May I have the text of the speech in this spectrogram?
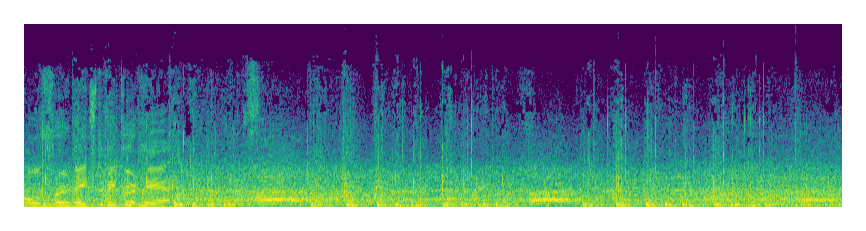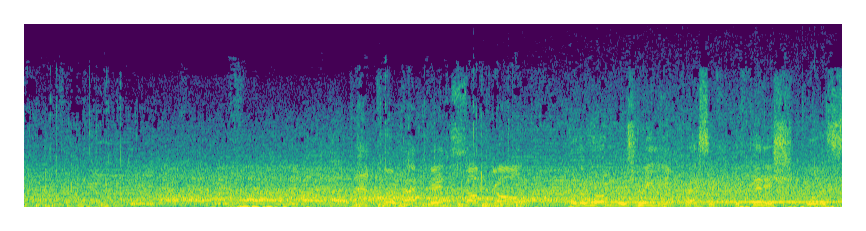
All through needs to be good here. That would have been some goal. Well, the run was really impressive. The finish was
